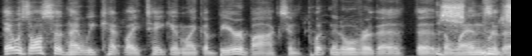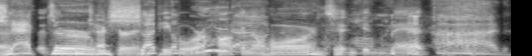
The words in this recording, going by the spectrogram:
that was also the night we kept like taking like a beer box and putting it over the the, the, the lens projector. of the, the, the projector and people were honking the horns and oh getting mad God.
